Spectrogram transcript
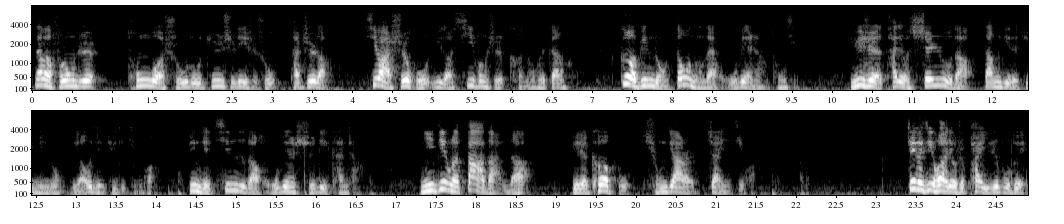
那么，伏龙芝通过熟读军事历史书，他知道西瓦什湖遇到西风时可能会干涸，各兵种都能在湖面上通行。于是他就深入到当地的居民中了解具体情况，并且亲自到湖边实地勘察，拟定了大胆的比列科普琼加尔战役计划。这个计划就是派一支部队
